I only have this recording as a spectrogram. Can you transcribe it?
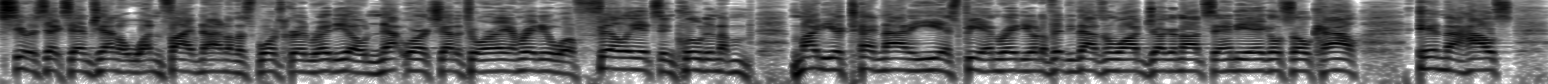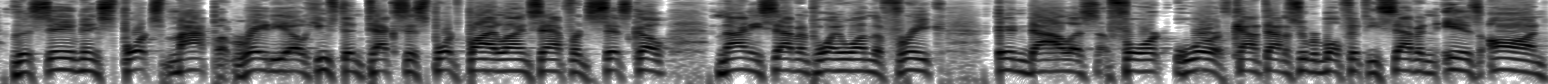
Sirius XM channel 159 on the Sports Grid Radio Network. Shout out to our AM radio affiliates, including a mightier 1090 ESPN radio, the 50,000 watt juggernaut, San Diego, SoCal in the house this evening. Sports Map Radio, Houston, Texas. Sports Byline, San Francisco, 97.1 The Freak in Dallas, Fort Worth. Countdown to Super Bowl 57 is on.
